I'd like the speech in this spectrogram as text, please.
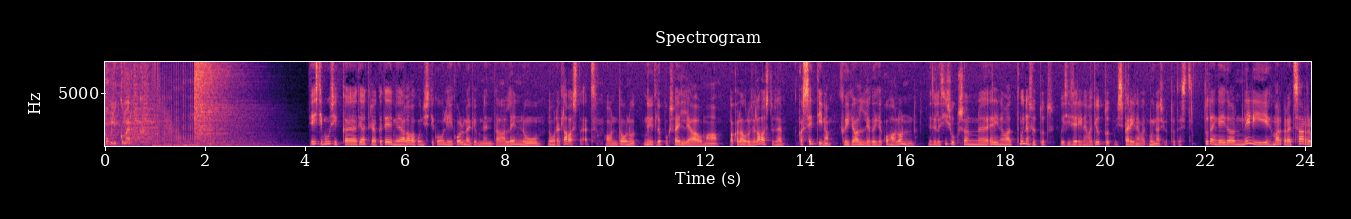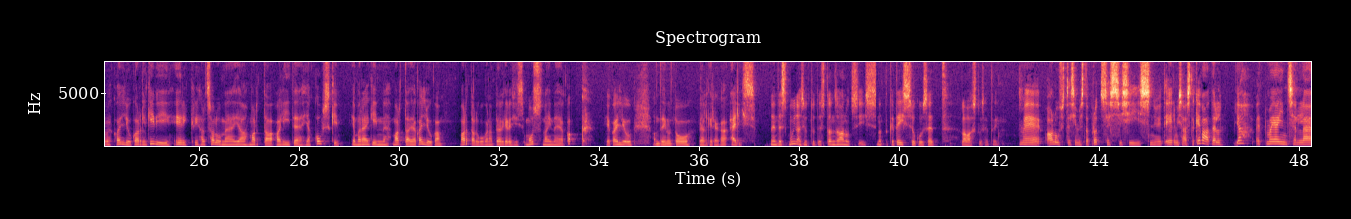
publikumärk. Eesti Muusika- ja Teatriakadeemia lavakunstikooli kolmekümnenda lennu noored lavastajad on toonud nüüd lõpuks välja oma bakalaureuse lavastuse kassetina Kõige all ja kõige kohal on ja selle sisuks on erinevad muinasjutud või siis erinevad jutud, mis pärinevad muinasjuttudest. tudengeid on neli, Margaret Sarv, Kalju Karl Kivi, Eerik-Richard Salumäe ja Marta Aliide Jakovski ja ma räägin Marta ja Kaljuga. Marta lugu kannab pealkirja siis Moss, naine ja kakk ja Kalju on teinud loo pealkirjaga Alice. Nendest muinasjuttudest on saanud siis natuke teistsugused lavastused või? me alustasime seda protsessi siis nüüd eelmise aasta kevadel. jah, et ma jäin selle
